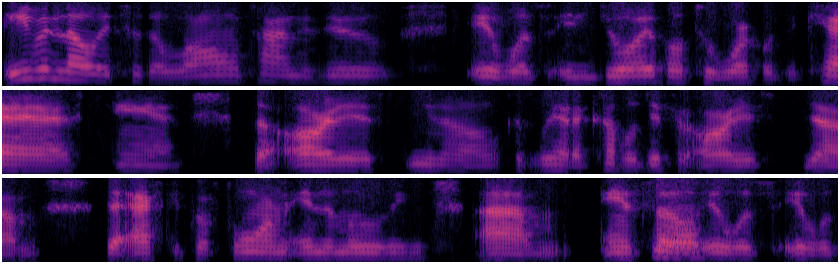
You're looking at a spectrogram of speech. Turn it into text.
even though it took a long time to do, it was enjoyable to work with the cast and the artists, you know, because we had a couple different artists um, that actually performed in the movie, um, and so Yeah. it was it was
